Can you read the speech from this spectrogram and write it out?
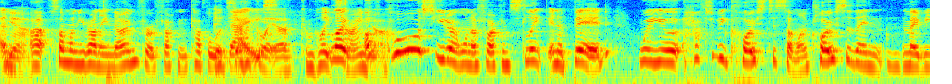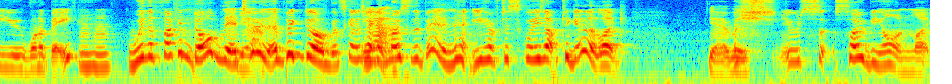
and Yeah. uh, someone you've only known for a fucking couple of exactly, days. a complete Like, stranger. of course, you don't want to fucking sleep in a bed where you have to be close to someone, closer than maybe you want to be, with a fucking dog there too, Mm-hmm. A big dog that's going to take Yeah. up most of the bed, and ha- you have to squeeze up together. Like, Yeah, it was. it was so beyond. Like,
